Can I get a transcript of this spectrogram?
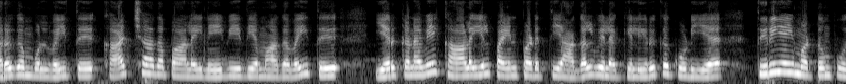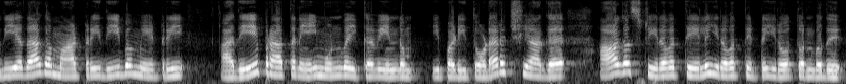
அருகம்புல் வைத்து காய்ச்சாத பாலை நெய்வேத்தியமாக வைத்து ஏற்கனவே காலையில் பயன்படுத்திய அகல் விளக்கில் இருக்கக்கூடிய திரியை மட்டும் புதியதாக மாற்றி தீபம் ஏற்றி அதே பிரார்த்தனையை முன்வைக்க வேண்டும். இப்படி தொடர்ச்சியாக ஆகஸ்ட் இருபத்தேழு இருபத்தெட்டு இருபத்தொன்பது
